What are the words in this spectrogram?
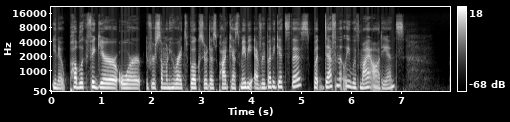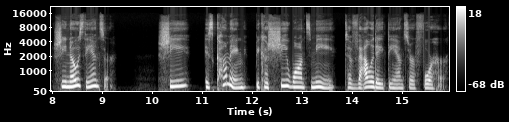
you know, public figure, or if you're someone who writes books or does podcasts, maybe everybody gets this, but definitely with my audience, she knows the answer. She is coming because she wants me to validate the answer for her.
